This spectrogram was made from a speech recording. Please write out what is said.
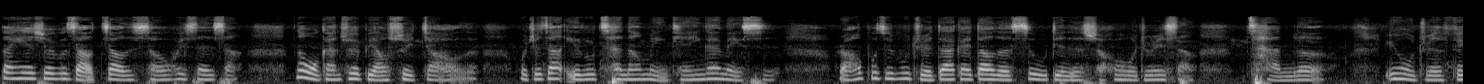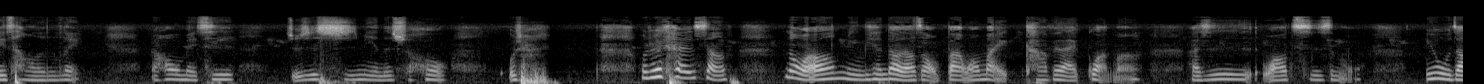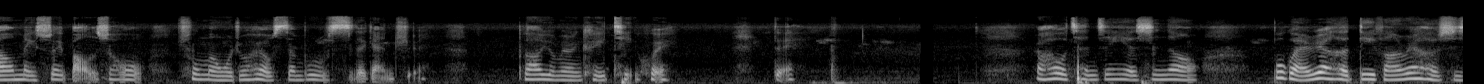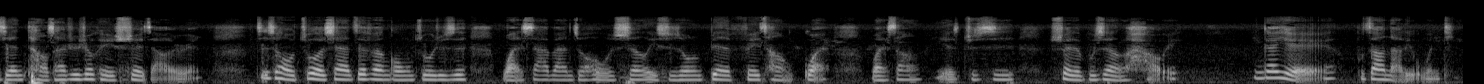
半夜睡不着觉的时候会先想，那我干脆不要睡觉好了，我就这样一路撑到明天应该没事。然后不知不觉大概到了四五点的时候，我就会想，惨了，因为我觉得非常的累。然后我每次只是失眠的时候，我就 我就开始想，那我要明天到底要怎么办？我要买咖啡来灌吗？还是我要吃什么？因为我只要没睡饱的时候出门，我就会有生不如死的感觉。不知道有没有人可以体会？对。然后我曾经也是那种不管任何地方、任何时间躺下去就可以睡着的人。自从我做了现在这份工作，就是晚下班之后，我生理时钟变得非常怪，晚上也就是睡得不是很好。诶，应该也不知道哪里有问题。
